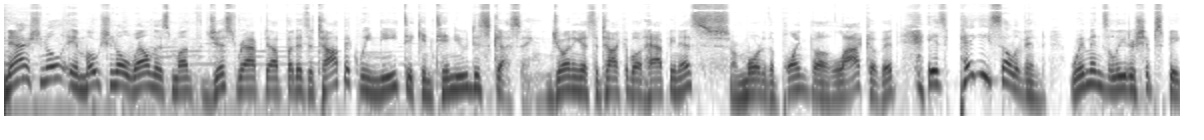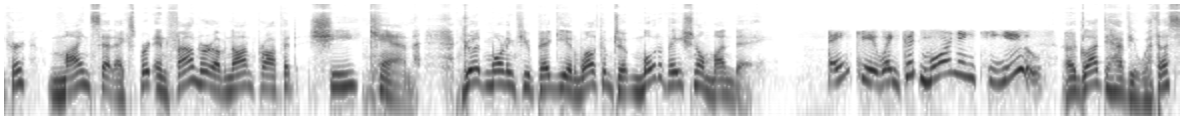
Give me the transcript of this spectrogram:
National Emotional Wellness Month just wrapped up, but it's a topic we need to continue discussing. Joining us to talk about happiness, or more to the point, the lack of it, is Peggy Sullivan, women's leadership speaker, mindset expert, and founder of nonprofit She Can. Good morning to you, Peggy, and welcome to Motivational Monday. Thank you, and good morning to you. Uh, glad to have you with us.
